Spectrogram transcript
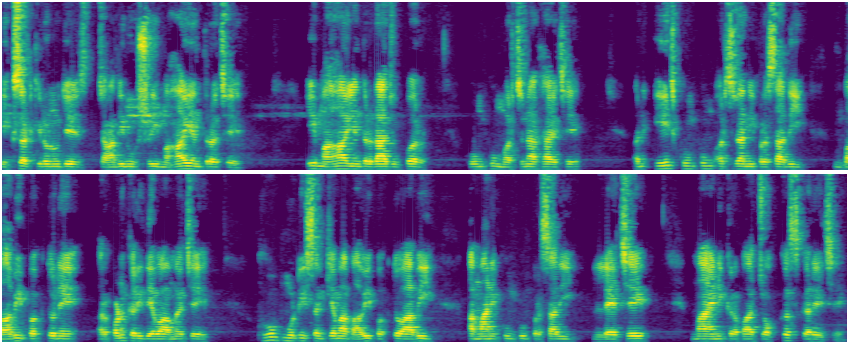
એકસઠ કિલોનું જે ચાંદીનું શ્રી મહાયંત્ર છે, એ મહાયંત્ર રાજ ઉપર કુમકુમ અર્ચના થાય છે અને એ જ કુમકુમ અર્ચનાની પ્રસાદી ભાવિ ભક્તોને અર્પણ કરી દેવામાં આવે છે. ખૂબ મોટી સંખ્યામાં ભાવિ ભક્તો આવી આ માની કુમકુમ પ્રસાદી લે છે. મા એની કૃપા ચોક્કસ કરે છે.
